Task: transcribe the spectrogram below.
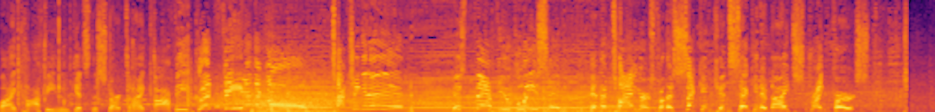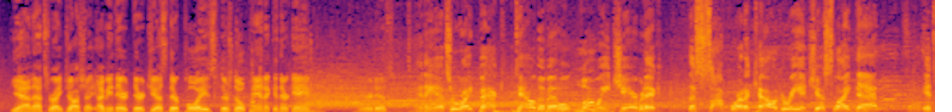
by Coffee, who gets the start tonight. Coffee, good feed in the goal! Touching it in is Matthew Gleason, in the Tigers for the second consecutive night strike first. Yeah, that's right, Josh. I, I, mean, they're they're just they're poised. There's no panic in their game. Here it is. And they answer right back down the middle. Louis Jamernik, the sophomore out of Calgary, and just like that, it's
